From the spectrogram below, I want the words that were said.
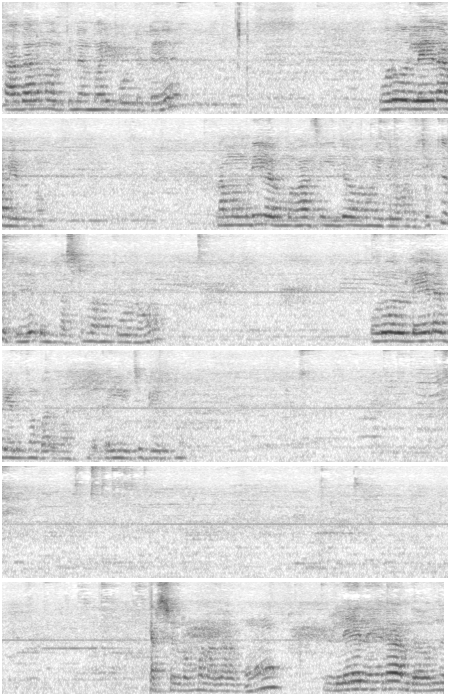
சாதாரணமாக ஒரு பின்னல் மாதிரி போட்டுட்டு ஒரு ஒரு லேயராக அப்படி இருக்கணும். நம்ம முடியில் ரொம்ப காசு இது வரும் இதில் கொஞ்சம் சிக்கு இருக்குது கொஞ்சம் கஷ்டமாக தான் போடணும். ஒரு ஒரு லேயராக அப்படி எடுக்கணும் பாருங்கள் இந்த கை வச்சு இப்படி எடுக்கணும். ஹேர் ஸ்டைல் ரொம்ப நல்லாயிருக்கும். லேயர் லேயராக அந்த வந்து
